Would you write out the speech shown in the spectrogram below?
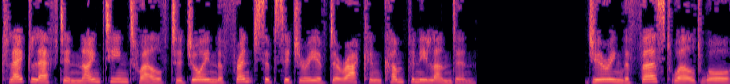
Clegg left in 1912 to join the French subsidiary of Darracq and Company London. During the First World War,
